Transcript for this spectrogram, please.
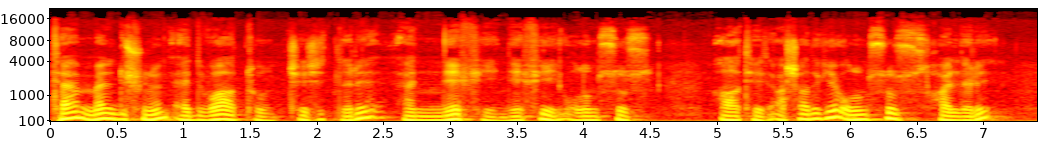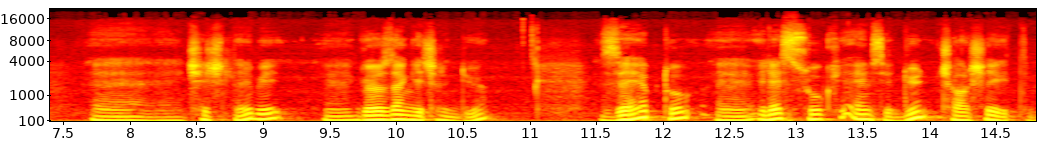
Temmel düşünün edvatul çeşitleri en nefi, nefi, olumsuz atiyet. Aşağıdaki olumsuz halleri e, çeşitleri bir e, gözden geçirin diyor. Zehebtu e, ile suki emsi. Dün çarşıya gittim.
